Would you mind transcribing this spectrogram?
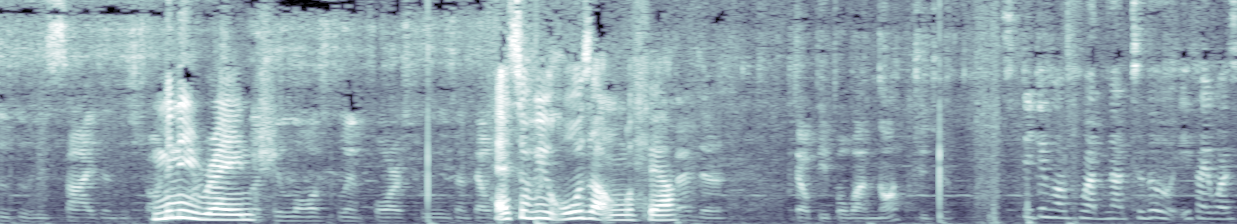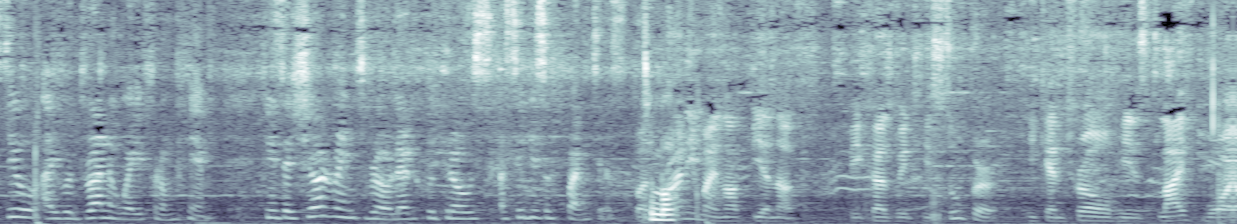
due to his size and his short Mini but Range. he loves to enforce rules and tell Er ist so wie Rosa ungefähr. Speaking of what not to do, if I was you, I would run away from him. He's a short range brawler who throws a series of punches. But Zum Beispiel- running might not be enough because with his super, he can throw his life boy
